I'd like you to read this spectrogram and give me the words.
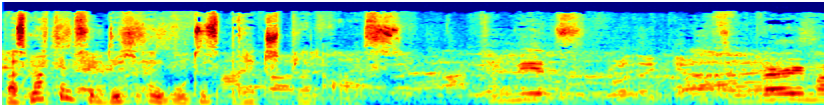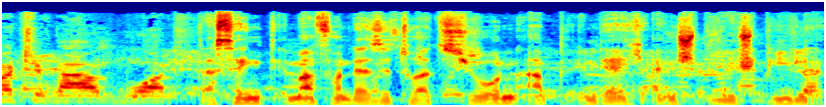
Was macht denn für dich ein gutes Brettspiel aus? Das hängt immer von der Situation ab, in der ich ein Spiel spiele.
